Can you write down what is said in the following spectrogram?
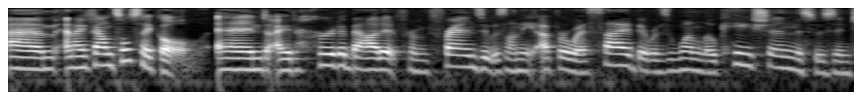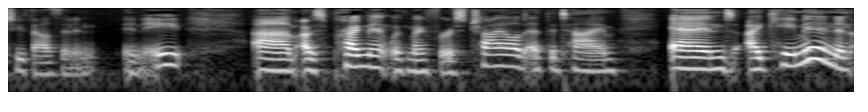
um, and I found SoulCycle and I'd heard about it from friends. It was on the Upper West Side. There was one location. This was in 2008. Um, I was pregnant with my first child at the time, and I came in, and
